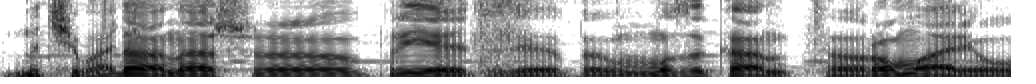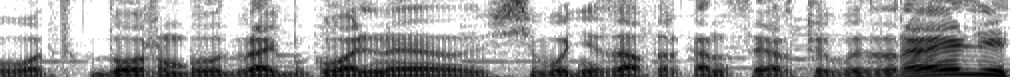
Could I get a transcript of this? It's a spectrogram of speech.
ночевать. Да, наш э, приятель, э, музыкант Ромарио, вот должен был играть буквально сегодня-завтра концерты в Израиле.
